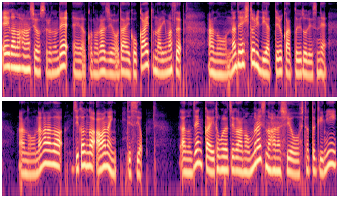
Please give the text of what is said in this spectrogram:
映画の話をするので、えこのラジオ第5回となります。あの、なぜ一人でやってるかというとですね、あの、なかなか時間が合わないんですよ。あの、前回友達があの、オムライスの話をした時に、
